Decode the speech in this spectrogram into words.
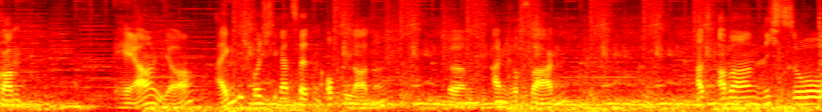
komm her, ja. Eigentlich wollte ich die ganze Zeit einen aufgeladenen ähm, Angriff wagen. Hat aber nicht so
